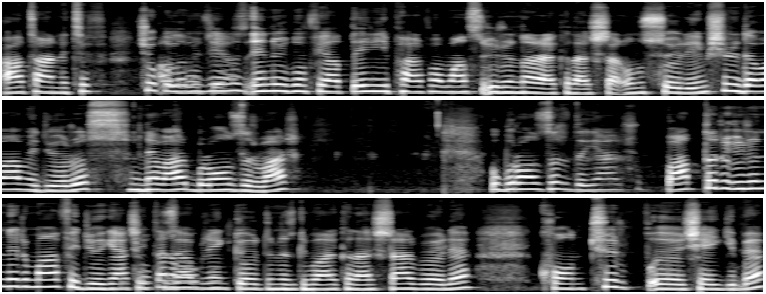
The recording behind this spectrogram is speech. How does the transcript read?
alternatif. Çok alabileceğiniz en uygun fiyatlı en iyi performanslı ürünler arkadaşlar. Onu söyleyeyim. Şimdi devam ediyoruz. Ne var? Bronzer var bu bronzer da yani şu bantları ürünleri mahvediyor gerçekten güzel ama bir renk gördüğünüz gibi arkadaşlar böyle kontür e, şey gibi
